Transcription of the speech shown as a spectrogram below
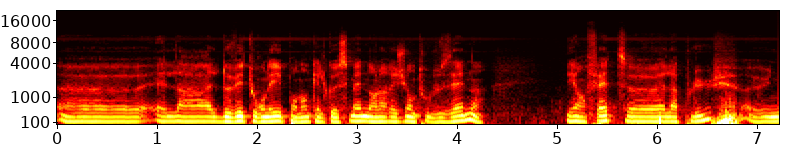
Euh, elle, devait tourner pendant quelques semaines dans la région toulousaine. Et en fait, euh, elle a plu. Euh, une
